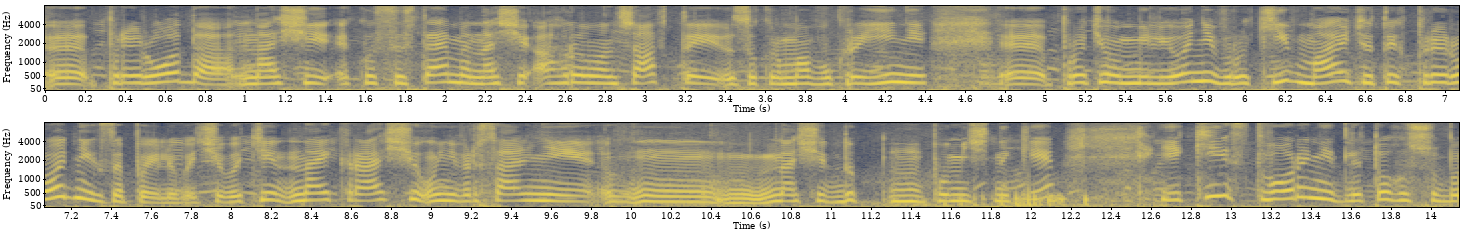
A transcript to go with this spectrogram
е, природа, наші екосистеми, наші агроландшафти, зокрема в Україні, е, протягом мільйонів років мають отих природних запилювачів, оті найкращі універсальні наші помічники, які створені для того, щоб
